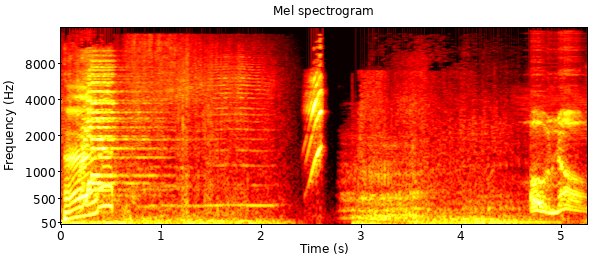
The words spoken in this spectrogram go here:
Huh? Oh no!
